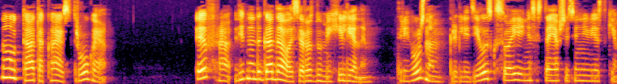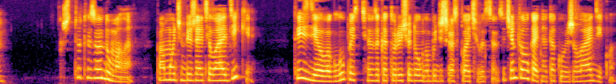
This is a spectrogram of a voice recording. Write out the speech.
Ну, та такая строгая. Эфра, видно, догадалась о раздумьях Елены. Тревожно пригляделась к своей несостоявшейся невестке. «Что ты задумала? Помочь бежать Ладике? Ты сделала глупость, за которую еще долго будешь расплачиваться. Зачем толкать на такую же Лаодику?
